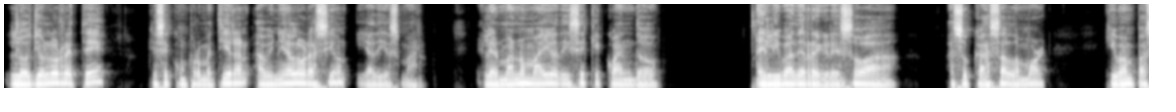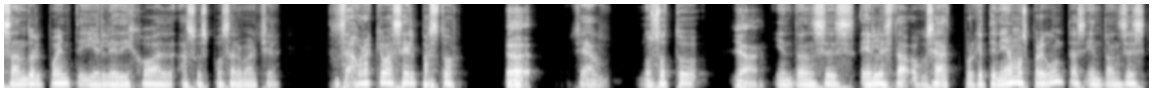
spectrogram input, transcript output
Lo, yo los reté que se comprometieran a venir a la oración y a diezmar. El hermano Mayo dice que cuando él iba de regreso a, a su casa, a Lamar, que iban pasando el puente y él le dijo al- a, su esposa, hermana Chela, entonces, ¿ahora qué va a hacer el pastor? Eh, O sea, nosotros, Ya. y entonces él está, o sea, porque teníamos preguntas y entonces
